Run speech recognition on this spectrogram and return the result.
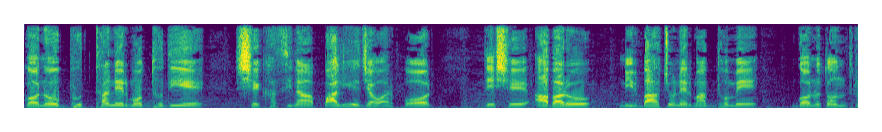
গণ অভ্যুত্থানের মধ্য দিয়ে শেখ হাসিনা পালিয়ে যাওয়ার পর দেশে আবারও নির্বাচনের মাধ্যমে গণতন্ত্র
